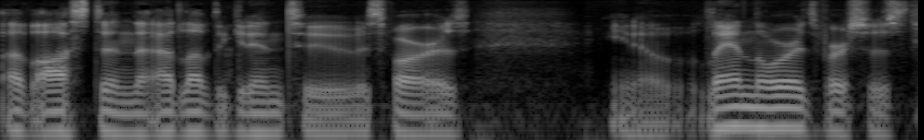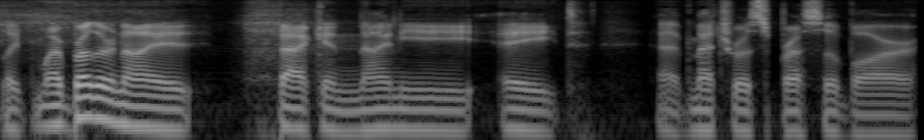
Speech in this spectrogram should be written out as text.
of Austin that I'd love to get into as far as you know landlords versus like my brother and I back in '98 at Metro Espresso Bar,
